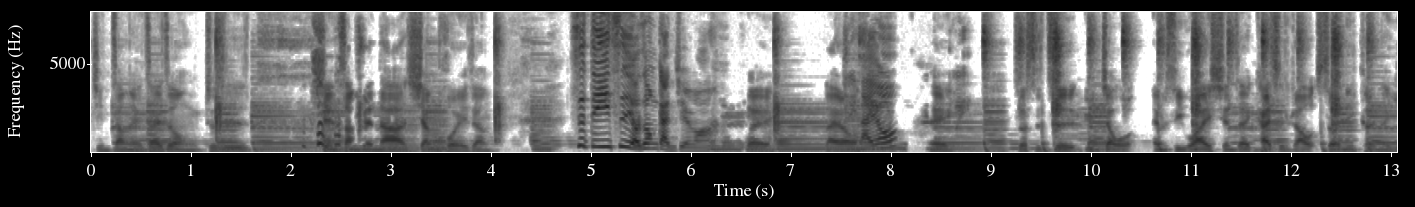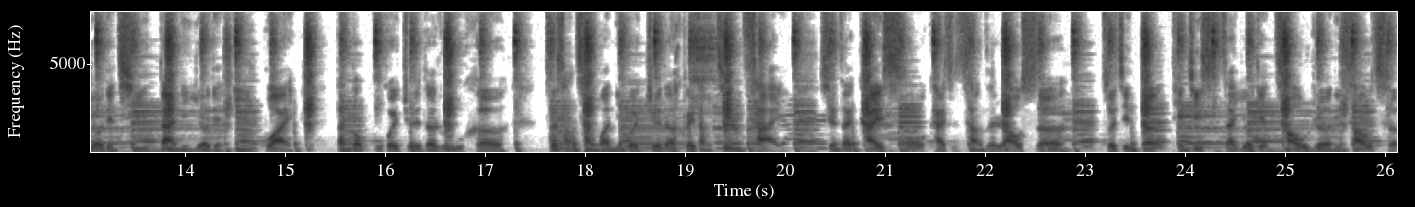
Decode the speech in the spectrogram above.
紧张哎，在这种就是线上跟大家相会，这样是第一次有这种感觉吗？对，来喽，来哟。哎，这是志云叫我 MCY，现在开始饶舌，你可能有点期待，你有点意外，但都不会觉得如何。这场唱完你会觉得非常精彩。现在开始，我开始唱着饶舌。最近的天气实在有点超热，你超扯。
